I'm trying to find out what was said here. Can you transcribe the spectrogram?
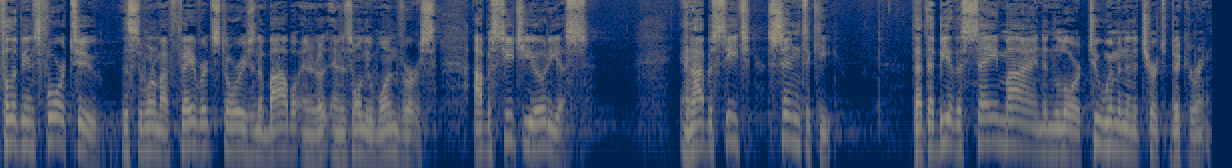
Philippians 4 2. This is one of my favorite stories in the Bible, and it's only one verse. I beseech Euodias, and I beseech Syntyche, that they be of the same mind in the Lord. Two women in the church bickering.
